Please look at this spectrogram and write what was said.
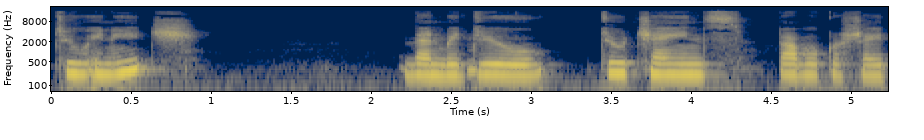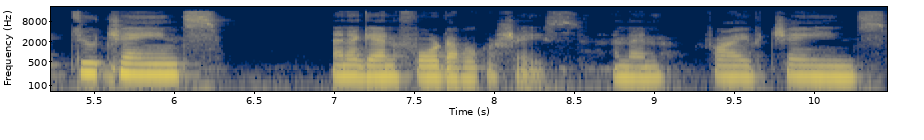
two in each. Then we do two chains double crochet two chains and again four double crochets. And then five chains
